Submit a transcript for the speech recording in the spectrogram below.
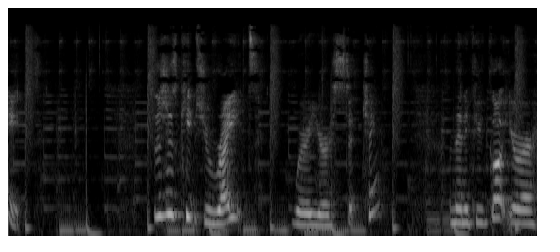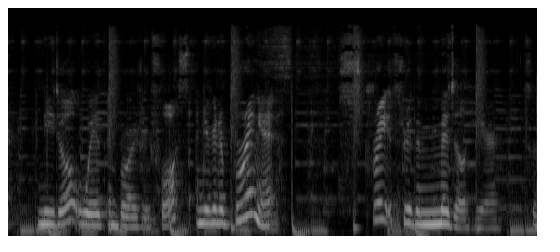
eight. So this just keeps you right where you're stitching. And then if you've got your needle with embroidery floss and you're gonna bring it straight through the middle here. So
